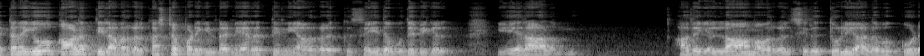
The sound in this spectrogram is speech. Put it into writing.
எத்தனையோ காலத்தில் அவர்கள் கஷ்டப்படுகின்ற நேரத்தில் நீ அவர்களுக்கு செய்த உதவிகள் ஏராளம் அதையெல்லாம் அவர்கள் சிறு துளி அளவு கூட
